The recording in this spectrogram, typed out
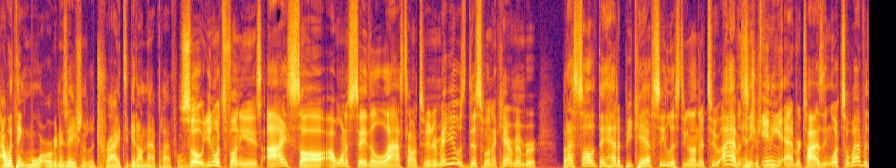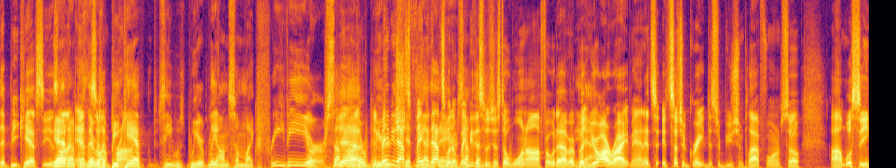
I would think more organizations would try to get on that platform. So you know what's funny is I saw I want to say the last time I tuned in, or maybe it was this one, I can't remember, but I saw that they had a BKFC listing on there too. I haven't seen any advertising whatsoever that BKFC is on Amazon. yeah, on no, because Amazon there was a Prime. BKFC was weirdly on some like freebie or some yeah. other weird and maybe that's maybe that's what it, maybe this was just a one-off or whatever. But Yeah. you are right, man. It's it's such a great distribution platform. So um, we'll see.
